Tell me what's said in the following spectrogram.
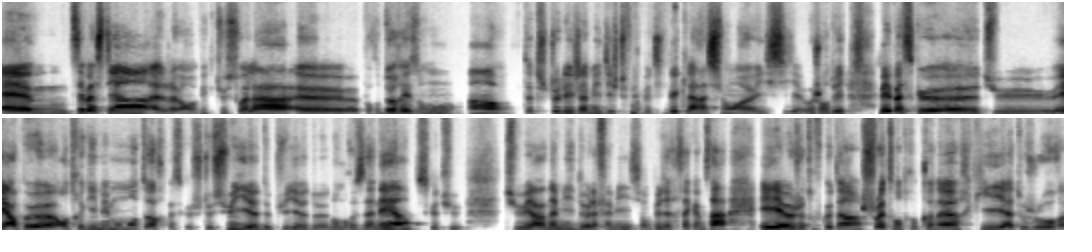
Euh, Sébastien, j'avais envie que tu sois là pour deux raisons. Un, peut-être je te l'ai jamais dit, je te fais une petite déclaration ici aujourd'hui, mais parce que tu es un peu, entre guillemets, mon mentor, parce que je te suis depuis de nombreuses années, hein, parce que tu es un ami de la famille, si on peut dire ça comme ça. Et je trouve que tu es un chouette entrepreneur qui a toujours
